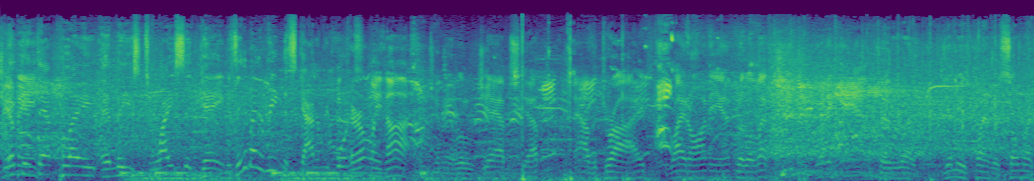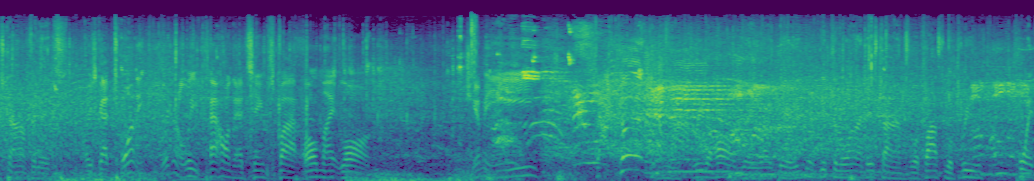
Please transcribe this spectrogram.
Jimmy. They get that play at least twice a game. Is anybody reading the scouting report? Apparently not. Jimmy, a little jab step. Now the drive. Right on in with a left hand. Again. I'll tell you what, Jimmy is playing with so much confidence. Well, he's got 20. They're going to leave Powell in that same spot all night long. Jimmy, shot good. Hard right there. He's going to get to the line this time for a possible three-point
